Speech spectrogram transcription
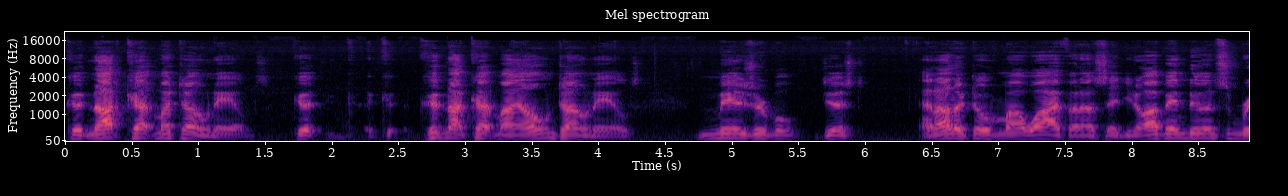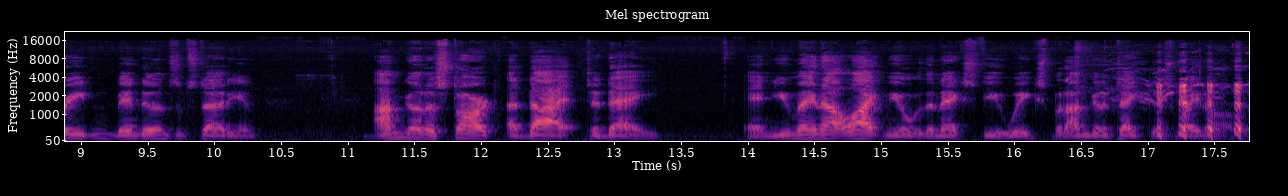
Could not cut my toenails. Could could not cut my own toenails. Miserable. Just. And I looked over my wife and I said, you know, I've been doing some reading, been doing some studying. I'm going to start a diet today. And you may not like me over the next few weeks, but I'm going to take this weight off.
